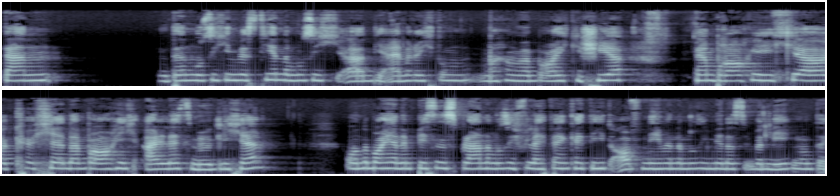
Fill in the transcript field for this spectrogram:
dann dann muss ich investieren, dann muss ich äh, die Einrichtung machen, dann brauche ich Geschirr, dann brauche ich äh, Köche, dann brauche ich alles Mögliche. Und dann brauche ich einen Businessplan, dann muss ich vielleicht einen Kredit aufnehmen, dann muss ich mir das überlegen und da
